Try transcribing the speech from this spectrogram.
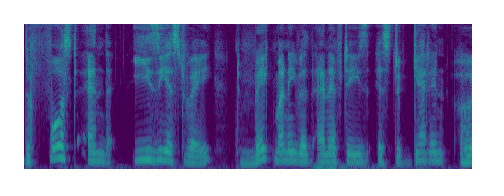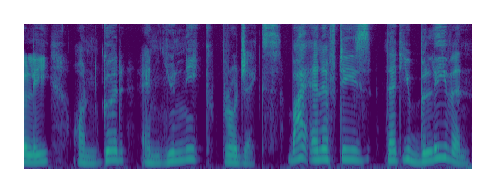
The first and the easiest way to make money with NFTs is to get in early on good and unique projects. Buy NFTs that you believe in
